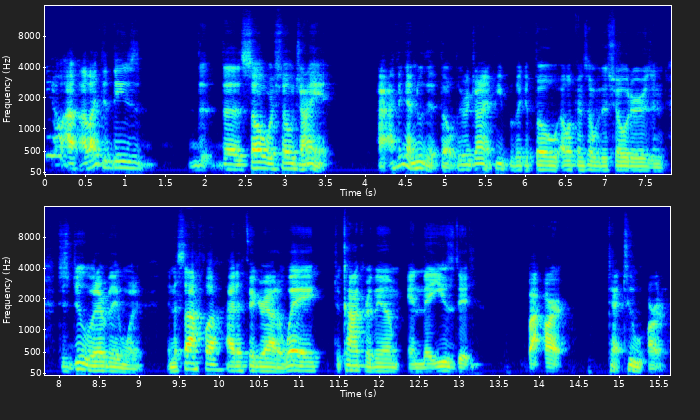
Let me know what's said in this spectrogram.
you know, I, I like that these the the soul were so giant. I, I think I knew that though. They were giant people that could throw elephants over their shoulders and just do whatever they wanted. And the Safa had to figure out a way to conquer them, and they used it by art, tattoo art.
